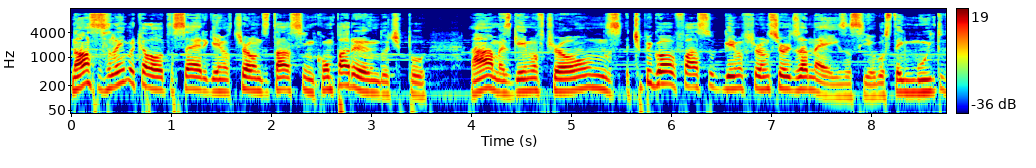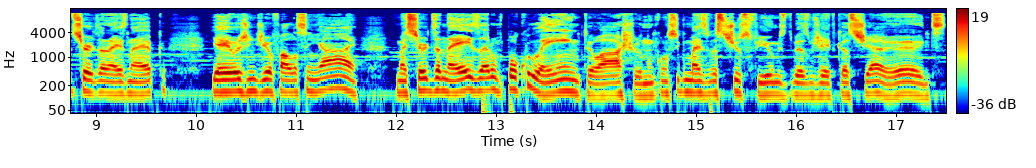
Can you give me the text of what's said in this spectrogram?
Nossa, você lembra aquela outra série, Game of Thrones? E tá assim, comparando, tipo ah, mas Game of Thrones. Tipo, igual eu faço Game of Thrones Senhor dos Anéis, assim. Eu gostei muito de Senhor dos Anéis na época. E aí hoje em dia eu falo assim, ah, mas Senhor dos Anéis era um pouco lento, eu acho. Eu não consigo mais assistir os filmes do mesmo jeito que eu assistia antes.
